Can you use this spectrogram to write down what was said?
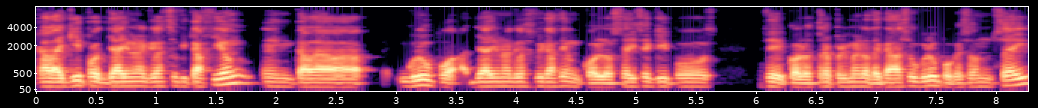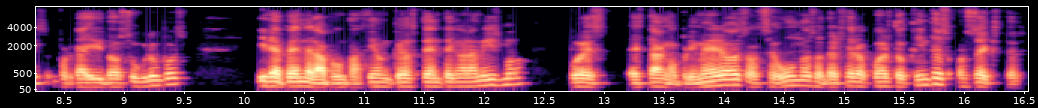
cada equipo ya hay una clasificación, en cada grupo ya hay una clasificación con los seis equipos, es decir, con los tres primeros de cada subgrupo, que son seis, porque hay dos subgrupos, y depende de la puntuación que ostenten ahora mismo, pues están o primeros, o segundos, o terceros, cuartos, quintos o sextos.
